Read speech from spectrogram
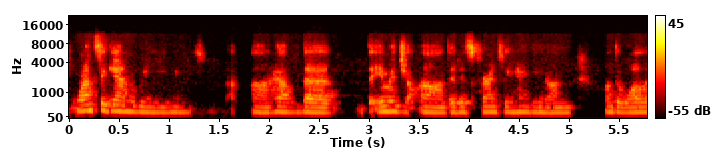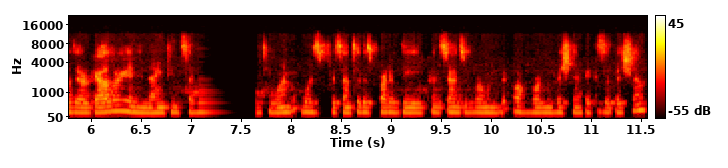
once again, we, uh, have the, the image uh, that is currently hanging on, on the wall of their gallery and in 1971 was presented as part of the Concerns of Roman, of Roman exhibition.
